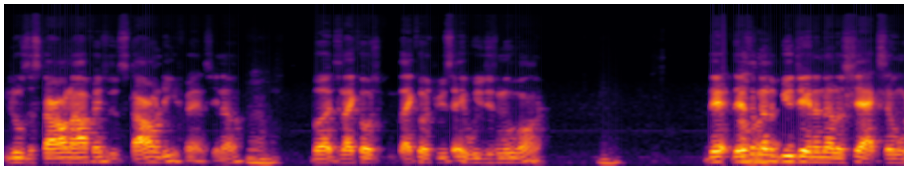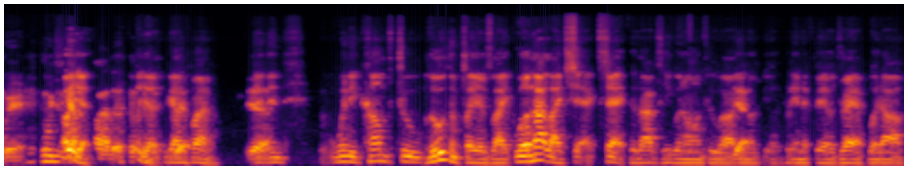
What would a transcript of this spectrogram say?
you lose a star on offense, you lose a star on defense. You know, mm-hmm. but like Coach, like Coach, you say, we just move on. Mm-hmm. There, there's oh, another BJ and another Shaq somewhere. We just oh, gotta yeah. find him. Oh, yeah, you gotta yeah. find him. Yeah. And, and, when it comes to losing players, like well, not like Shaq, Shaq, because obviously he went on to uh, yeah. you know the NFL draft, but uh,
